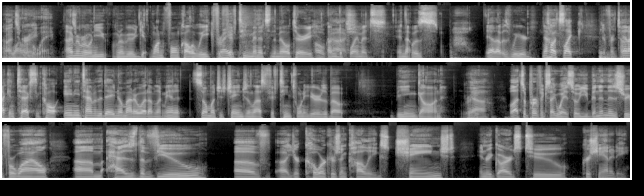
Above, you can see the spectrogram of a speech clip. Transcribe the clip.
uh, That's while I'm away. I remember when you when we would get one phone call a week for Right. 15 minutes in the military Oh, on deployments, and that was wow. Yeah, that was weird. Now it's like Different time. And I can text and call any time of the day, no matter what. I'm like, man, it, so much has changed in the last 15, 20 years about being gone. Yeah. Well, that's a perfect segue. So you've been in the industry for a while. Um, has the view of uh, your coworkers and colleagues changed in regards to Christianity?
